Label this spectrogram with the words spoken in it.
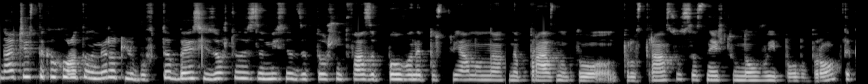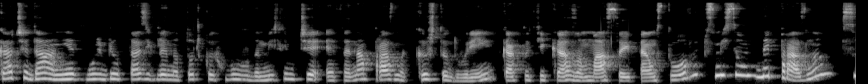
Най-често така хората намират любовта без изобщо да се замислят за точно това запълване постоянно на, на празното пространство с нещо ново и по-добро. Така че да, ние може би от тази гледна точка е хубаво да мислим, че е в една празна къща дори, както ти каза, маса и там столове, в смисъл не празна, с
